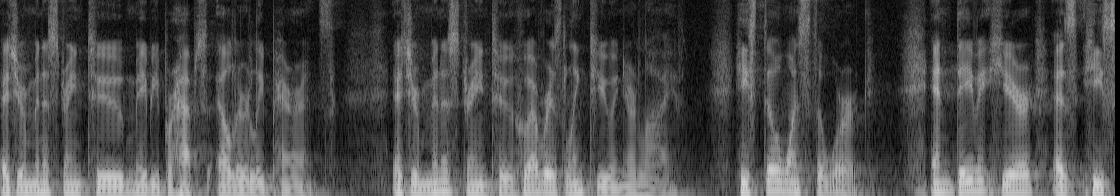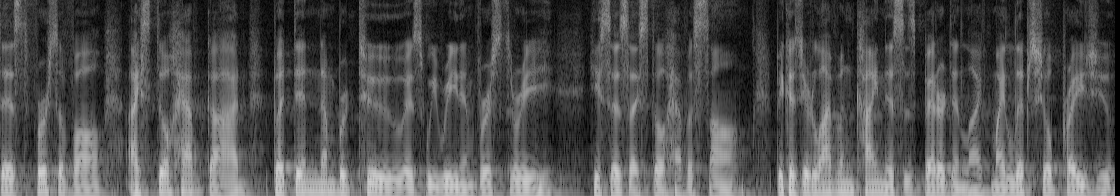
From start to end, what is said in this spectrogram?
as you're ministering to maybe perhaps elderly parents as you're ministering to whoever is linked to you in your life. He still wants to work. And David here, as he says, first of all, I still have God. But then, number two, as we read in verse three, he says, I still have a song. Because your loving kindness is better than life. My lips shall praise you.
